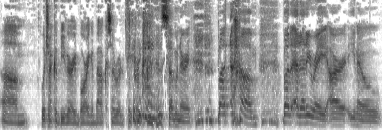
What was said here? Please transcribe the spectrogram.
Um, which I could be very boring about because I wrote a paper about it in seminary. But um, but at any rate, our you know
